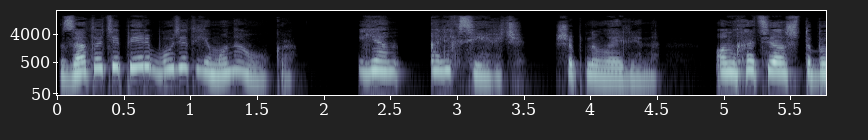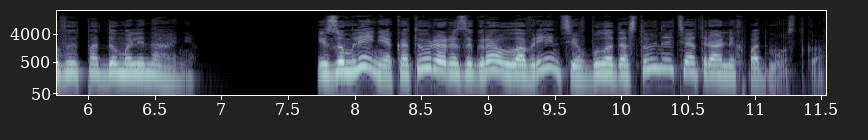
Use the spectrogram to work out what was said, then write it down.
Зато теперь будет ему наука. «Ян Алексеевич», — шепнула Елена, — «он хотел, чтобы вы подумали на Аню». Изумление, которое разыграл Лаврентьев, было достойно театральных подмостков.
